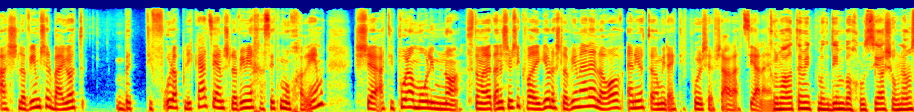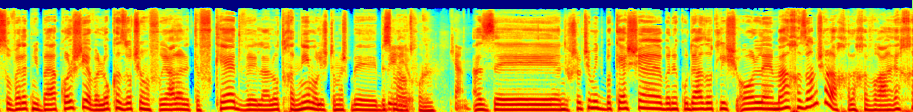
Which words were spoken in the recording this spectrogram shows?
השלבים של בעיות בתפעול אפליקציה הם שלבים יחסית מאוחרים, שהטיפול אמור למנוע. זאת אומרת, אנשים שכבר הגיעו לשלבים האלה, לרוב אין יותר מדי טיפול שאפשר להציע להם. כלומר, אתם מתמקדים באוכלוסייה שאומנם סובלת מבעיה כלשהי, אבל לא כזאת שמפריעה לה לתפקד ולהעלות תכנים או להשתמש בסמארטפונים. כן. אז uh, אני חושבת שמתבקש uh, בנקודה הזאת לשאול uh, מה החזון שלך על החברה, איך,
